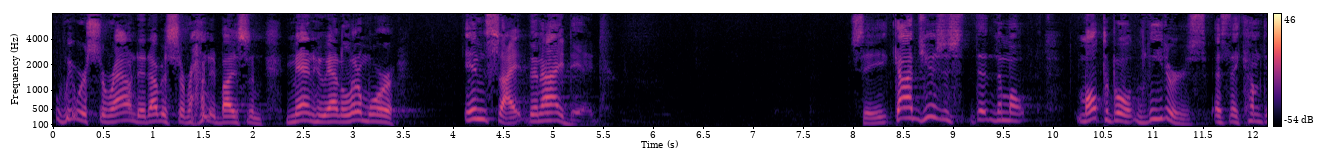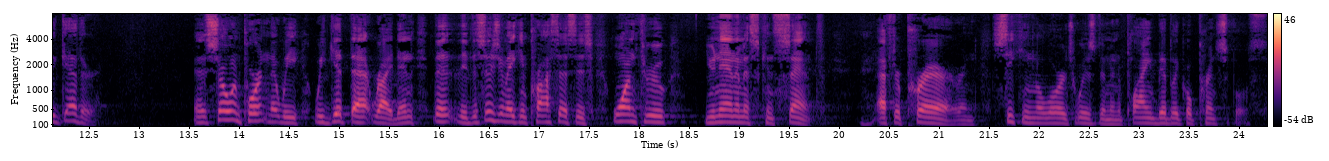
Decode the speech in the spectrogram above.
we were surrounded, I was surrounded by some men who had a little more insight than I did. See, God uses the, the multiple leaders as they come together. And it's so important that we, we get that right. And the, the decision making process is one through unanimous consent after prayer and seeking the Lord's wisdom and applying biblical principles.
